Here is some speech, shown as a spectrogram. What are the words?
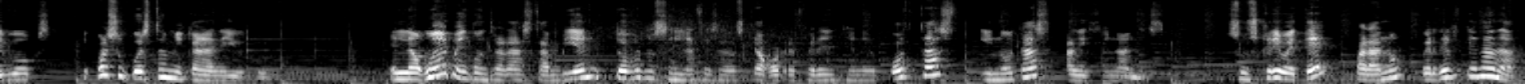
iVoox y por supuesto en mi canal de YouTube. En la web encontrarás también todos los enlaces a los que hago referencia en el podcast y notas adicionales. Suscríbete para no perderte nada.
